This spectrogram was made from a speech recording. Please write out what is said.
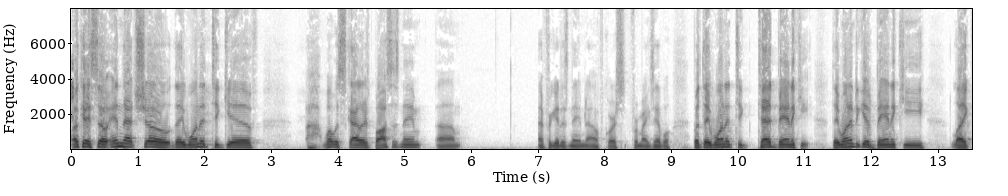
Okay, so in that show, they wanted to give uh, what was Skyler's boss's name? Um, I forget his name now, of course, for my example. But they wanted to Ted Beneke. They wanted to give Beneke like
